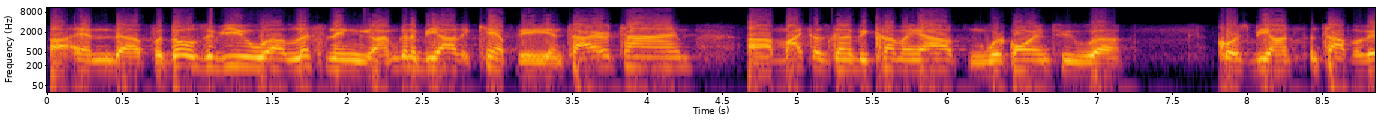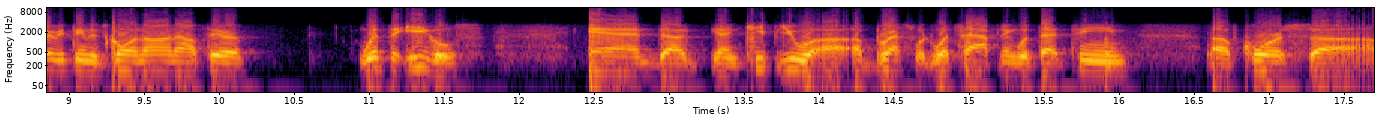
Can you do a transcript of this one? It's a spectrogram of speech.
uh, and uh, for those of you uh, listening, I'm going to be out at camp the entire time. Uh, Micah's going to be coming out, and we're going to, uh, of course, be on, on top of everything that's going on out there with the Eagles, and uh, and keep you uh, abreast with what's happening with that team. Of course, uh,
